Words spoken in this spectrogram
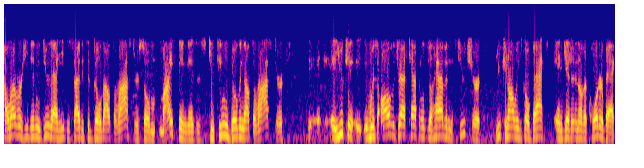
However, he didn't do that. He decided to build out the roster. So my thing is, is continue building out the roster. You can, with all the draft capital you'll have in the future, you can always go back and get another quarterback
